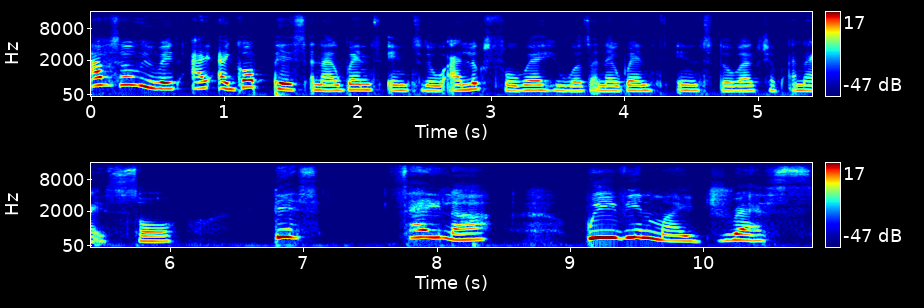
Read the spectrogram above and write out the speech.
After we wait I, I got pissed and i went into the i looked for where he was and i went into the workshop and i saw this tailor weaving my dress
